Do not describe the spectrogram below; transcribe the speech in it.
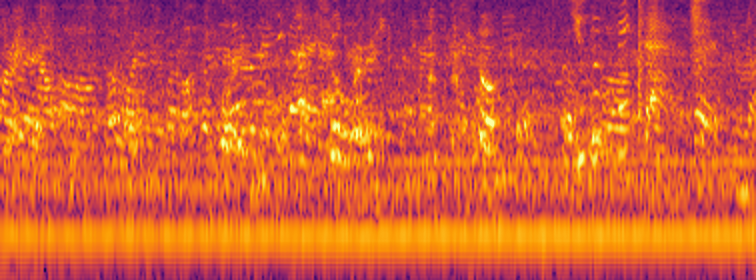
All right, now, uh, You can make that, but no.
